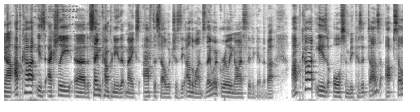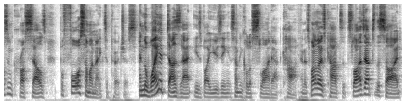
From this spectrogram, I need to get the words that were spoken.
Now, Upcart is actually uh, the same company that makes Aftersell, which is the other one. So they work really nicely together. But Upcart is awesome because it does upsells and cross sells before someone makes a purchase. And the way it does that is by using something called a slide out cart. And it's one of those carts that slides out to the side,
